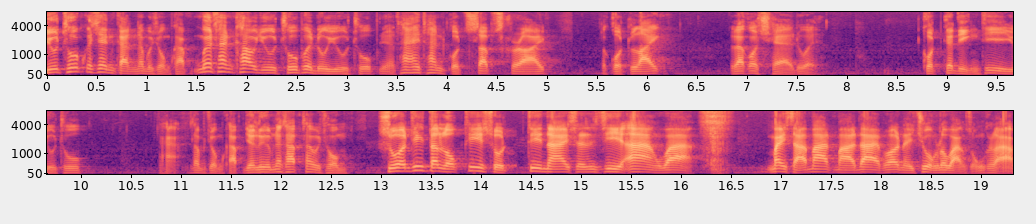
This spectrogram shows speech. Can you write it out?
YouTube ก็เช่นกันท่านผู้ชมครับ เมื่อท่านเข้า YouTube เพื่อดู YouTube เนี่ยถ้าให้ท่านกด Subscribe แล้วกดไลค์แล้วก็แชร์ด้วย กดกระดิ่งที่ YouTube นะฮะท่านผู้ชมครับ อย่าลืมนะครับท่านผู้ชม ส่วนที่ตลกที่สุดที่นายเซนซี่อ้างว่าไม่สามารถมาได้เพราะในช่วงระหว่างสงคราม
